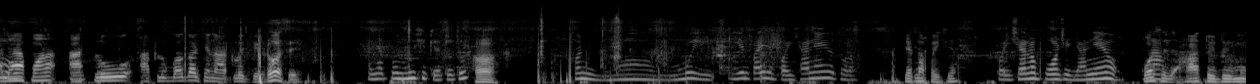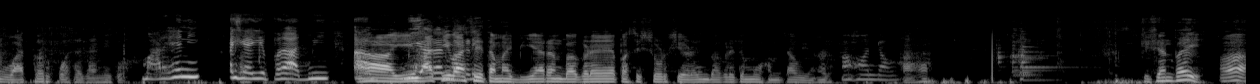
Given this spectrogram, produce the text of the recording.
અલ્યા પણ આટલું આટલું બગડ છે ને આટલો જેડો છે. એટલે પણ હું શું કહેતો હતો? હા. પણ હું એને પાસે પૈસા નહીં આવ્યો થોડા. કેટલા પૈસા? પૈસાનો પાંચ હજાર ને આવ્યો. પાંચ હજાર? હા તો હું વાત કરું પાંચ હજારની તો. મારે હે નહીં. અહીંયા એ પેલા આદમી હા એ સાચી વાત છે. તમારી બિયારણ બગડે પછી છોડ શેડાઈને બગડે તો હું સમજાવું હા. કિશનભાઈ હા.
